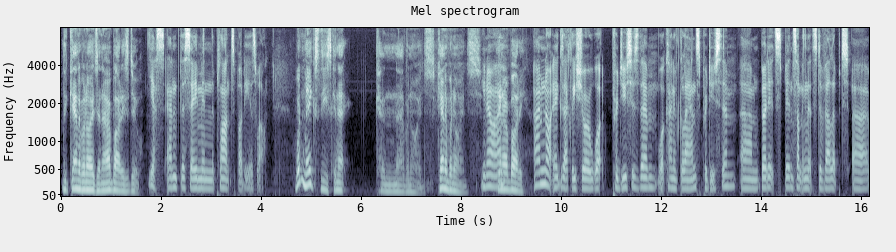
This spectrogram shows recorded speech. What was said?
the cannabinoids in our bodies do. Yes, and the same in the plant's body as well. What makes these connect? cannabinoids, cannabinoids you know, in I'm, our body? I'm not exactly sure what produces them, what kind of glands produce them, um, but it's been something that's developed uh,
